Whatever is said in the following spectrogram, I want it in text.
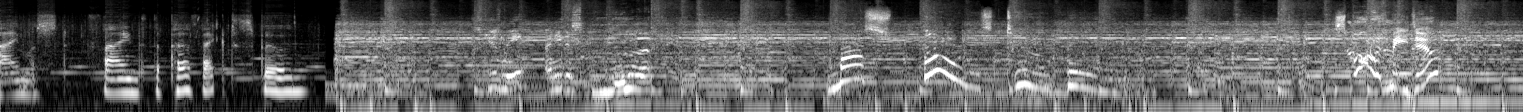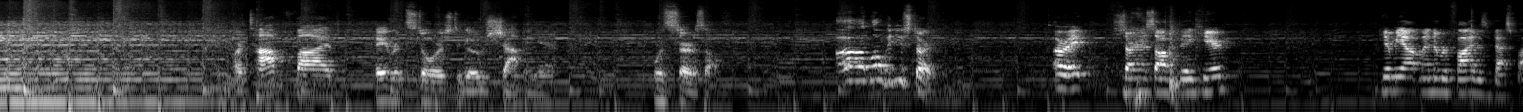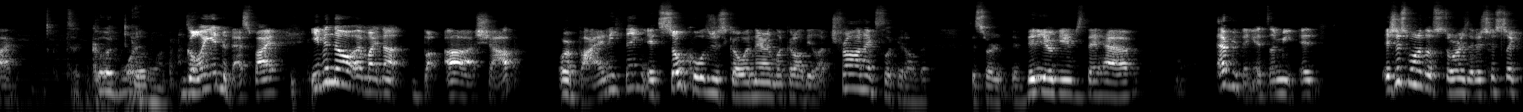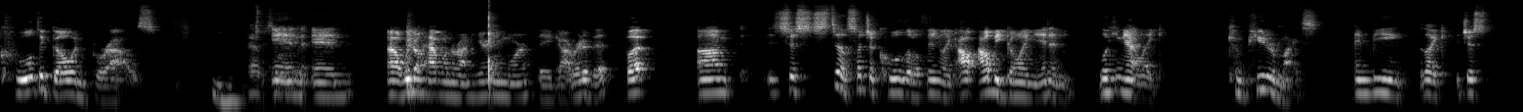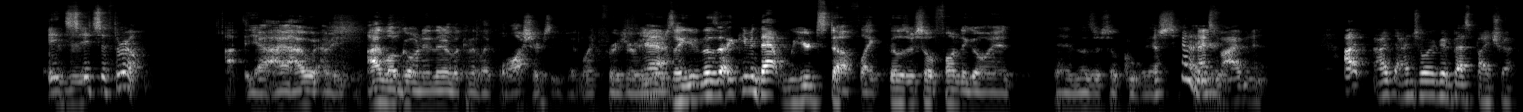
I must find the perfect spoon. Excuse me, I need a spoon. My spoon is too big. Spoon with me, dude! Our top five favorite stores to go shopping at. Let's start us off. Uh, Logan, you start. All right, starting us off big here. Hear me out. My number five is Best Buy. It's a good one. Good one. Going into Best Buy, even though I might not uh, shop or buy anything, it's so cool to just go in there and look at all the electronics, look at all the, the sort of the video games they have, everything. It's I mean it, it's just one of those stores that it's just like cool to go and browse. Absolutely. and and uh, we don't have one around here anymore. They got rid of it, but um, it's just still such a cool little thing. Like I'll I'll be going in and looking at like computer mice and being like just it's Mhm. it's a thrill. Uh, yeah, I, I would. I mean, I love going in there looking at like washers, even like refrigerators, Yeah. like even those, like even that weird stuff. Like those are so fun to go in, and those are so cool. Yeah, There's just got a I nice vibe in it. I, I I enjoy a good Best Buy trip.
